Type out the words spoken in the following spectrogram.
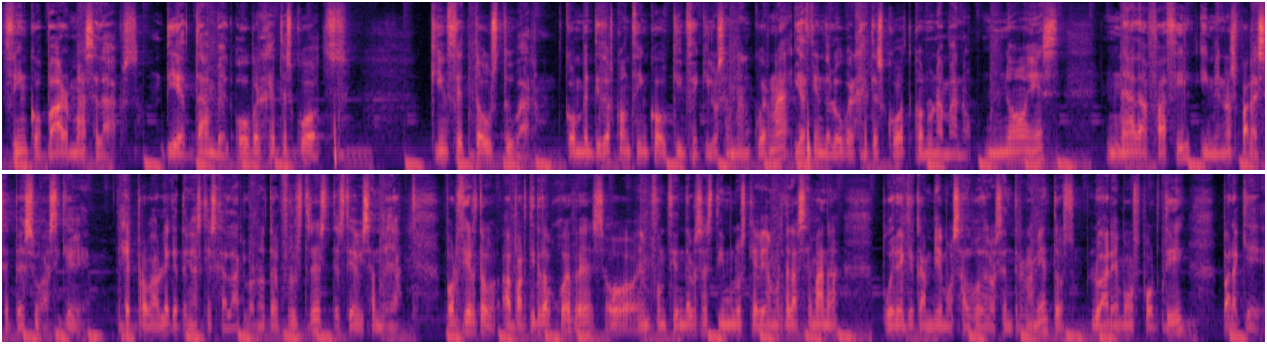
5 bar muscle ups, 10 dumbbell overhead squats, 15 toes to bar, con 22,5 o 15 kilos en mancuerna y haciendo el overhead squat con una mano. No es nada fácil y menos para ese peso, así que es probable que tengas que escalarlo. No te frustres, te estoy avisando ya. Por cierto, a partir del jueves o en función de los estímulos que habíamos de la semana, puede que cambiemos algo de los entrenamientos. Lo haremos por ti para que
